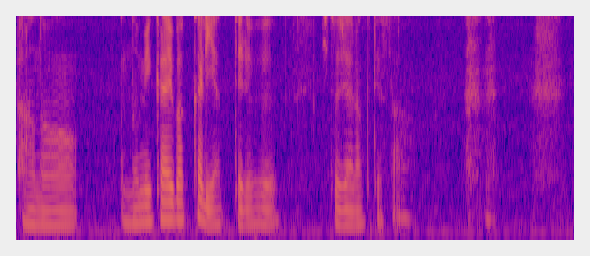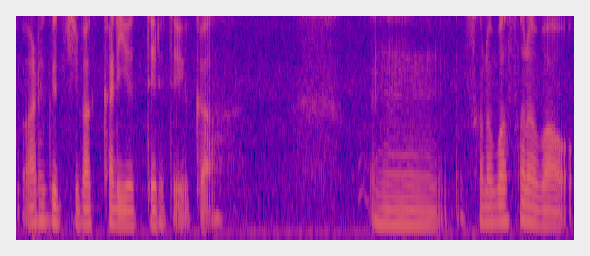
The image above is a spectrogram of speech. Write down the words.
あの飲み会ばっかりやってる人じゃなくてさ 悪口ばっかり言ってるというかうんその場その場を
